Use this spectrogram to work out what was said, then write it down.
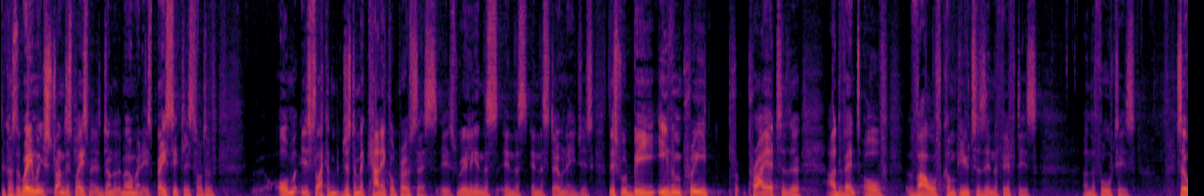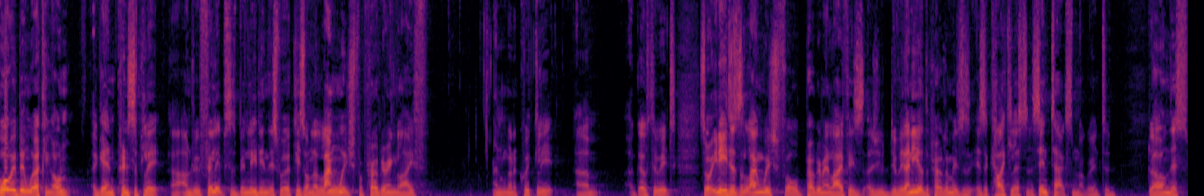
Because the way in which strand displacement is done at the moment is basically sort of it's like a, just a mechanical process. It's really in the, in, the, in the Stone Ages. This would be even pre, pr prior to the advent of valve computers in the 50s and the 40s. So what we've been working on, again, principally uh, Andrew Phillips has been leading this work, is on a language for programming life. And I'm going to quickly um, go through it. So what you need as a language for programming life is, as you do with any other program, is, is a calculus and a syntax. I'm not going to dwell on this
